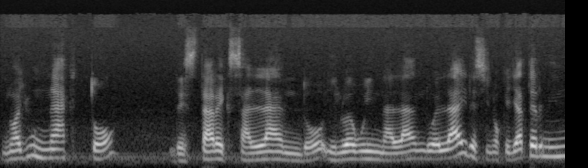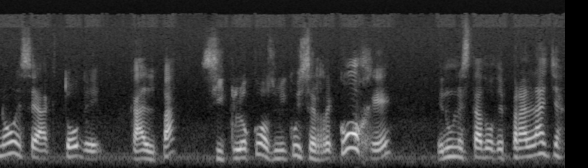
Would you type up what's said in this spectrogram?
No hay un acto de estar exhalando y luego inhalando el aire, sino que ya terminó ese acto de calpa, ciclo cósmico, y se recoge en un estado de pralaya,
